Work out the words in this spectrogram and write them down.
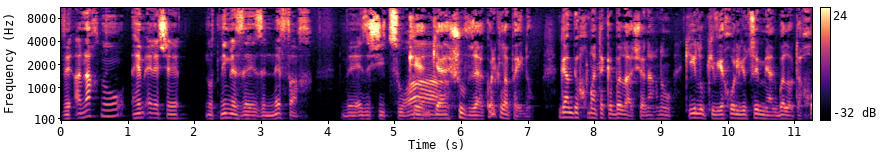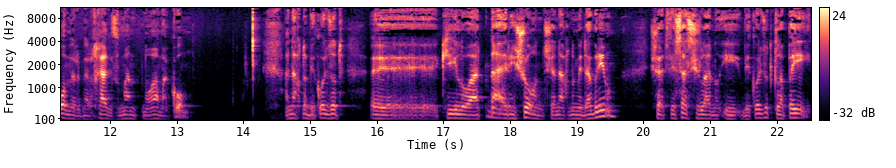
ואנחנו הם אלה שנותנים לזה איזה נפח ואיזושהי צורה. כן, כי שוב, זה הכל כלפינו. גם בחוכמת הקבלה, שאנחנו כאילו כביכול יוצאים מהגבלות החומר, מרחק, זמן, תנועה, מקום, אנחנו בכל זאת, אה, כאילו התנאי הראשון שאנחנו מדברים, שהתפיסה שלנו היא בכל זאת כלפי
